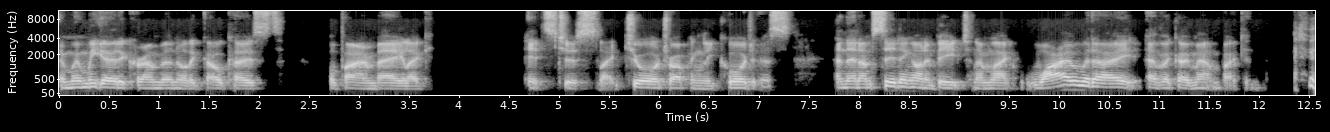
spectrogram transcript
and when we go to Currumbin or the Gold Coast or Byron Bay, like it's just like jaw droppingly gorgeous. And then I'm sitting on a beach and I'm like, why would I ever go mountain biking?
